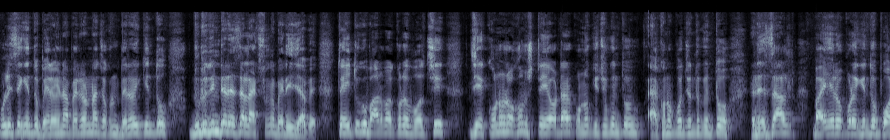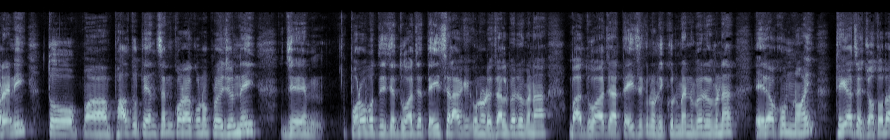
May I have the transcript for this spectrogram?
পুলিশে কিন্তু বেরোয় না বেরোয় না, যখন বেরোয় কিন্তু দুটো, তিনটে রেজাল্ট একসঙ্গে বেরিয়ে যাবে। তো এইটুকু বারবার করে বলছি যে কোনো রকম স্টে অর্ডার কোনো কিছু কিন্তু এখনও পর্যন্ত কিন্তু রেজাল্ট বা এর ওপরে কিন্তু পড়েনি। তো ফালতু টেনশন করার কোনো প্রয়োজন নেই যে পরবর্তী যে দু হাজার তেইশের আগে কোনো রেজাল্ট বেরোবে না বা দু হাজার তেইশে কোনো রিক্রুটমেন্ট বেরোবে না, এরকম নয়। ঠিক আছে, যতটা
